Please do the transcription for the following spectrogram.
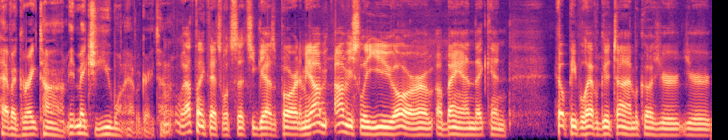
have a great time, it makes you want to have a great time. Well, I think that's what sets you guys apart. I mean, ob- obviously you are a band that can help people have a good time because you're you're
